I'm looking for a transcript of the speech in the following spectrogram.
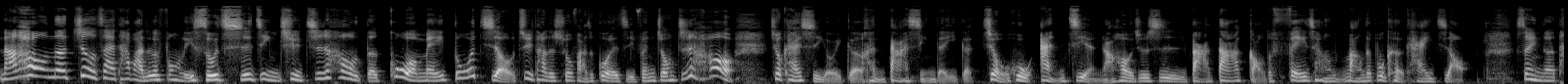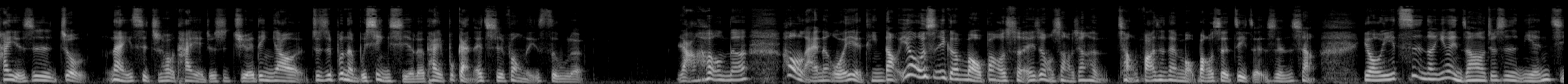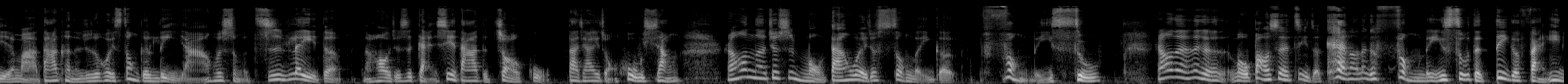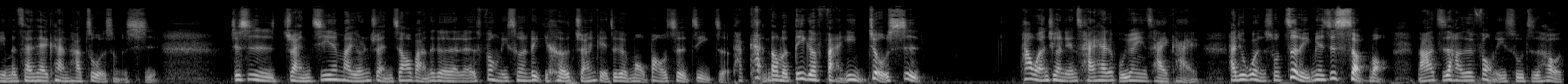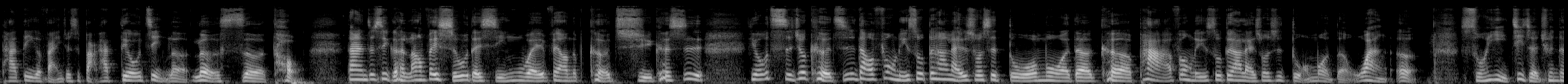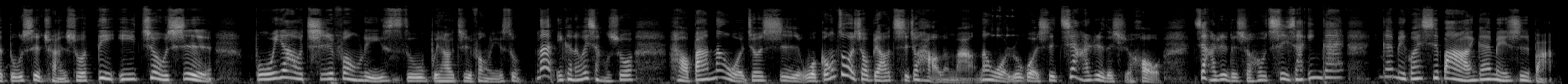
然后呢，就在他把这个凤梨酥吃进去之后的过没多久，据他的说法是过了几分钟之后，就开始有一个很大型的一个救护案件，然后就是把大家搞得非常忙得不可开交。所以呢，他也是就那一次之后，他也就是决定要就是不能不信邪了，他也不敢再吃凤梨酥了。然后呢，后来呢，我也听到又是一个某报社，诶，这种事好像很常发生在某报社记者身上。有一次呢，因为你知道，就是年节嘛，大家可能就是会送个礼呀、啊，或什么之类的，然后就是感谢大家的照顾，大家一种互相。然后呢，就是某单位就送了一个凤梨酥，然后呢，那个某报社记者看到那个凤梨酥的第一个反应，你们猜猜看，他做了什么事？就是转接嘛，有人转交把那个凤梨酥礼盒转给这个某报社记者，他看到的第一个反应就是。他完全连拆开都不愿意拆开，他就问说：“这里面是什么？”然后知道它是凤梨酥之后，他第一个反应就是把它丢进了垃圾桶。当然，这是一个很浪费食物的行为，非常的不可取。可是由此就可知道，凤梨酥对他来说是多么的可怕，凤梨酥对他来说是多么的万恶。所以，记者圈的都市传说第一就是。不要吃凤梨酥，不要吃凤梨酥。那你可能会想说，好吧，那我就是我工作的时候不要吃就好了嘛。那我如果是假日的时候，假日的时候吃一下，应该应该没关系吧？应该没事吧？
